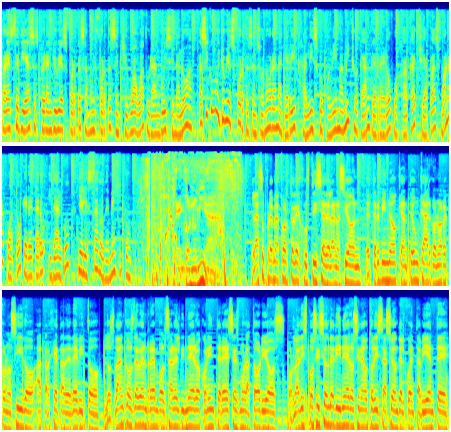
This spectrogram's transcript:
Para este día se esperan lluvias fuertes a muy fuertes en Chihuahua, Durango y Sinaloa, así como lluvias fuertes en Sonora, Nayarit, Jalisco, Colima, Michoacán, Guerrero, Oaxaca, Chiapas, Guanajuato, Querétaro, Hidalgo y el Estado de México. Economía. La Suprema Corte de Justicia de la Nación determinó que ante un cargo no reconocido a tarjeta de débito, los bancos deben reembolsar el dinero con intereses moratorios. Por la disposición de dinero sin autorización del cuentaviente,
